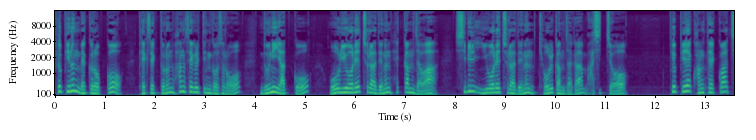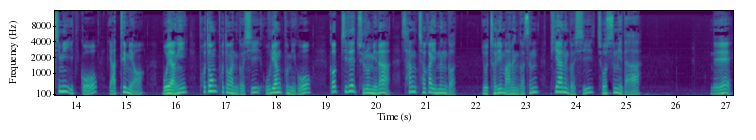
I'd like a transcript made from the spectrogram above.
표피는 매끄럽고 백색 또는 황색을 띤 것으로 눈이 얕고 5, 6월에 출하되는 핵감자와 11, 2월에 출하되는 겨울감자가 맛있죠. 표피에 광택과 침이 있고 얕으며 모양이 포동포동한 것이 우량품이고 껍질에 주름이나 상처가 있는 것, 요철이 많은 것은 피하는 것이 좋습니다. 네,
